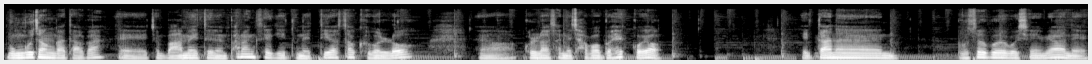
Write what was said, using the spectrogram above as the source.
문구점 가다가 예, 좀 마음에 드는 파란색이 눈에 띄어서 그걸로 어, 골라서 네, 작업을 했고요. 일단은 모습을 보시면 네,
